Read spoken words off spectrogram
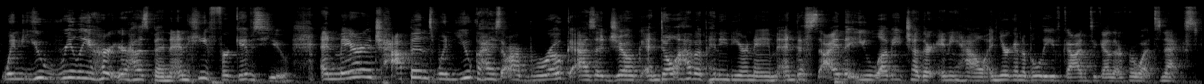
when you really hurt your husband and he forgives you. And marriage happens when you guys are broke as a joke and don't have a penny to your name and decide that you love each other anyhow and you're going to believe God together for what's next.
